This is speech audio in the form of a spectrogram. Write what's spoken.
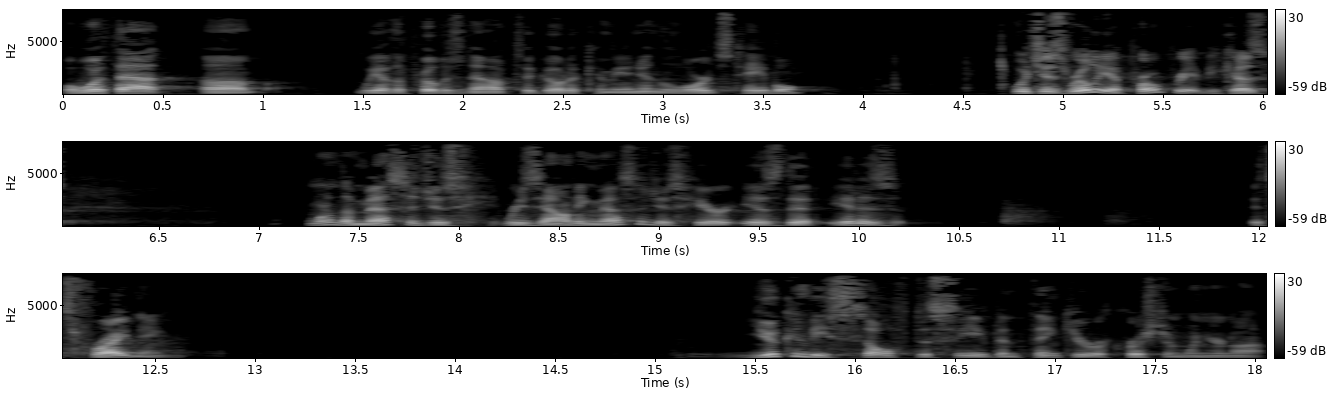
Well, with that, uh, we have the privilege now to go to communion, the Lord's table, which is really appropriate because one of the messages, resounding messages here is that it is, it's frightening. You can be self-deceived and think you're a Christian when you're not.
